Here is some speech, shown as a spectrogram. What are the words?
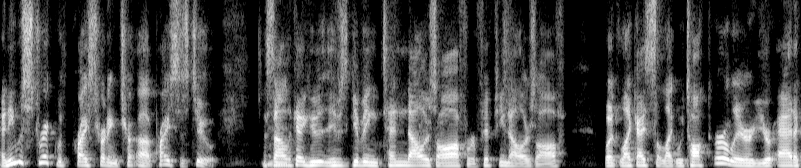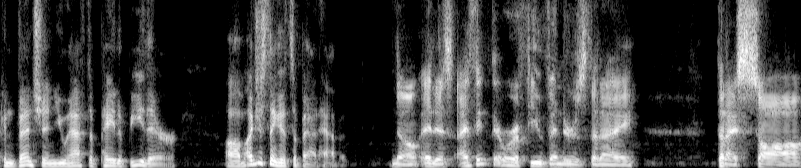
And he was strict with price charting uh, prices too. It's mm-hmm. not like he was, he was giving ten dollars off or fifteen dollars off. But like I said, like we talked earlier, you're at a convention, you have to pay to be there. Um, I just think it's a bad habit. No, it is. I think there were a few vendors that I that I saw.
